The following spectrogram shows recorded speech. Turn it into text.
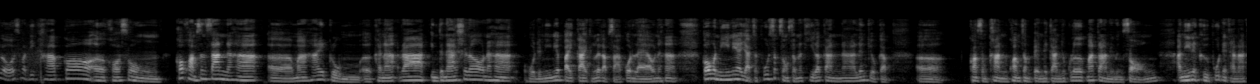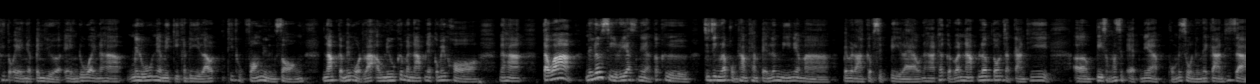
ฮัลโหล สวัสดีครับ ก็ขอส่งข้อความสั้นๆนะฮะมาให้กลุ่มคณะราษฎร international นะฮะโอ้โหเดี๋ยวนี้เนี่ยไปไกลถึงระดับสากลแล้วนะฮะ ก็วันนี้เนี่ยอยากจะพูดสักสองสามนาทีแล้วกันนะฮะ เรื่องเกี่ยวกับ ความสำคัญความจำเป็นในการยกเลิกมาตรา1นึอันนี้เนี่ยคือพูดในฐานะที่ตัวเองเนี่ยเป็นเหยื่อเองด้วยนะฮะไม่รู้เนี่ยมีกี่คดีแล้วที่ถูกฟ้อง1นึนับกันไม่หมดแล้วเอานิ้วขึ้นมานับเนี่ยก็ไม่พอนะฮะแต่ว่าในเรื่องซีเรียสเนี่ยก็คือจริง ๆ แล้วผมทำแคมเปญเรื่องนี้เนี่ยมาเป็นเวลาเกือบ 10 ปีแล้วนะฮะถ้าเกิดว่านับเริ่มต้นจากการที่เอ่อปี 2011เนี่ยผมเป็นส่วนหนึ่งในการที่จะ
